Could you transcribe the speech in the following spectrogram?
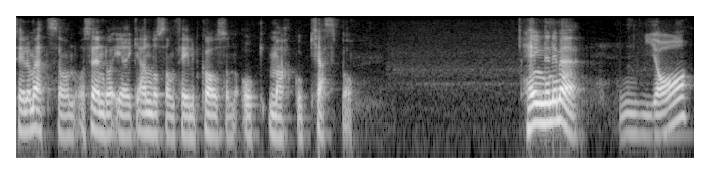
Taylor Mattsson. Och sen då Erik Andersson, Filip Karlsson och Marco Kasper. Hängde ni med? Mm, ja,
